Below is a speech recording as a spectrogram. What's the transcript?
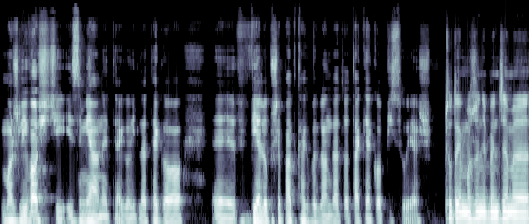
możliwości zmiany tego i dlatego y, w wielu przypadkach wygląda to tak, jak opisujesz. Tutaj może nie będziemy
